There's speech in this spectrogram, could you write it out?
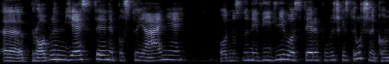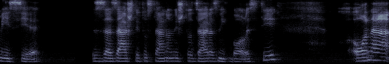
E, problem jeste nepostojanje, odnosno nevidljivost te Republičke stručne komisije za zaštitu stanovništva od zaraznih bolesti. Ona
